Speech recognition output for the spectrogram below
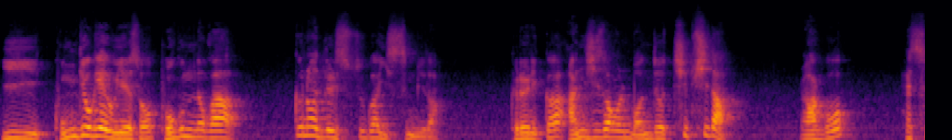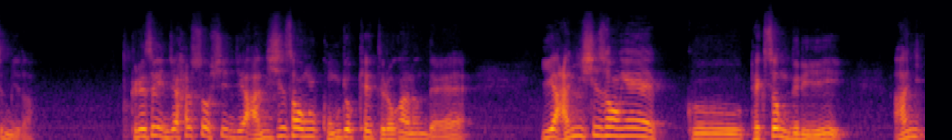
이 공격에 의해서 보급로가 끊어질 수가 있습니다. 그러니까 안시성을 먼저 칩시다. 라고 했습니다. 그래서 이제 할 수 없이 이제 안시성을 공격해 들어가는데 이 안시성의 그 백성들이 아니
